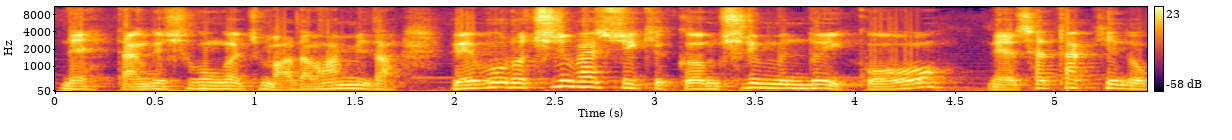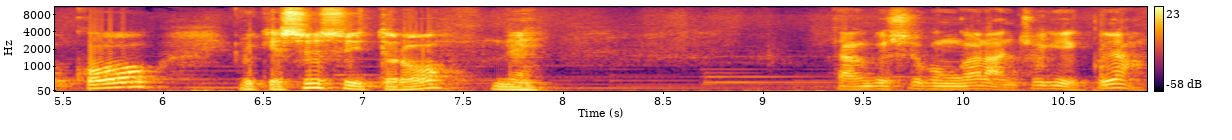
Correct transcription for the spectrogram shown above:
네, 당도실 공간 좀 마담합니다. 외부로 출입할 수 있게끔 출입문도 있고, 네, 세탁기 놓고 이렇게 쓸 수 있도록, 네, 당도실 공간 안쪽에 있고요.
